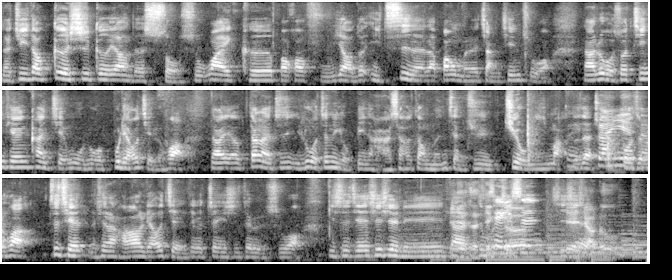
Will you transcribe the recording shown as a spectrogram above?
那至于到各式各样的手术、外科，包括服药，都一次呢来帮我们来讲清楚哦。那如果说今天看节目如果不了解的话，那要当然就是如果真的有病呢，还是要到门诊去就医嘛，对，对不对？专业的。或者的话，之前你现在好好了解这个郑医师这本书哦。医师今天谢谢您，谢谢郑医师，谢谢小路。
